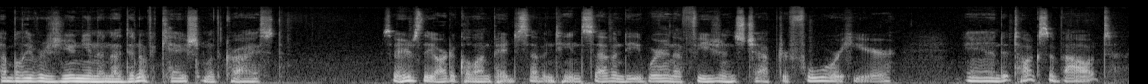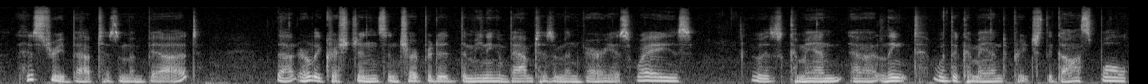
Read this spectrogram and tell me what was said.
a believer's union and identification with Christ. So here's the article on page 1770. We're in Ephesians chapter 4 here, and it talks about history of baptism a bit that early Christians interpreted the meaning of baptism in various ways. It was command uh, linked with the command to preach the gospel,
